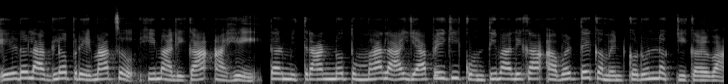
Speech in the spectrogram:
एड लागलं प्रेमाचं ही मालिका आहे. तर मित्रांनो तुम्हाला यापैकी कोणती मालिका आवडते कमेंट करून नक्की कळवा.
